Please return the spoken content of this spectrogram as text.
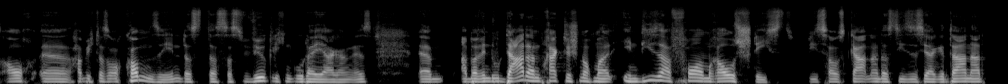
auch, äh, habe ich das auch kommen sehen, dass, dass das wirklich ein guter Jahrgang ist. Ähm, aber wenn du da dann praktisch nochmal in dieser Form rausstichst, wie South Gardner das dieses Jahr getan hat,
